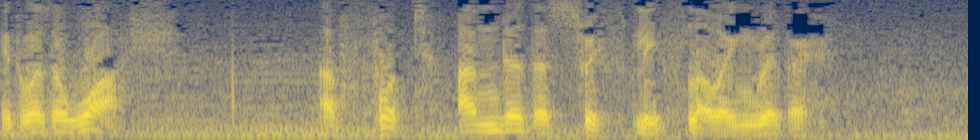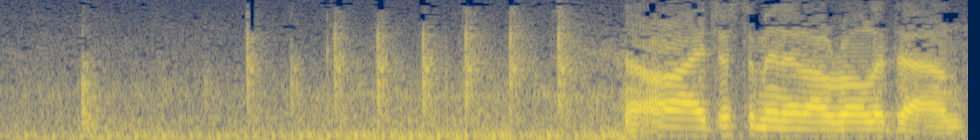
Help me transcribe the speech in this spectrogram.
It was a wash, a foot under the swiftly flowing river. All right, just a minute. I'll roll it down.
